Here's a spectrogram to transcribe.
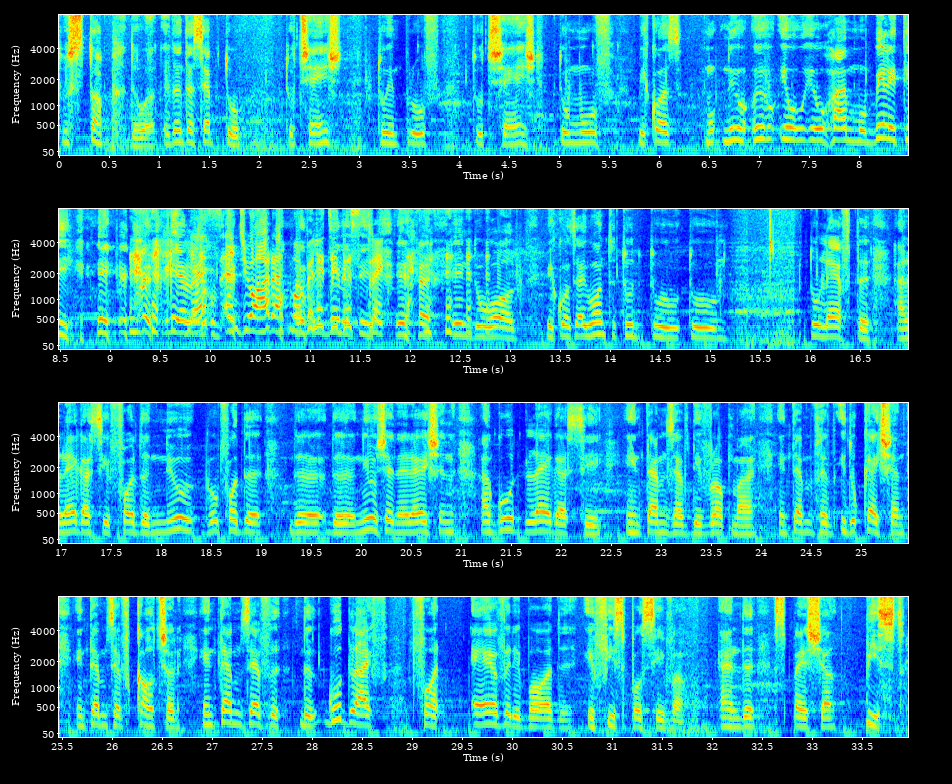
to stop the work. You don't accept to, to change, to improve, to change, to move because you, you, you have mobility. yes, and you are at mobility, mobility district in the world because I want to to to to left a legacy for the new for the, the, the new generation a good legacy in terms of development in terms of education in terms of culture in terms of the good life for everybody if it's possible and special peace.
